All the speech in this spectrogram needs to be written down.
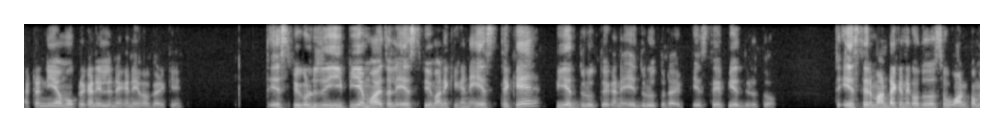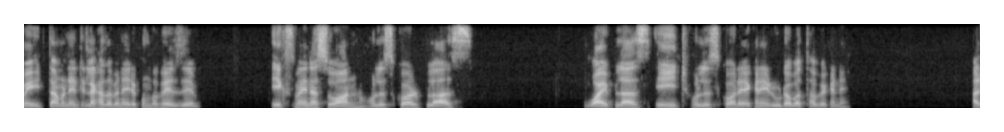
একটা নিয়ামক রেখা নিলেন এখানে এভাবে আর কি। এসপি গুলো যদি ইপিএম হয়, তাহলে এসপি মানে কি এখানে? এস থেকে পি এর দূরত্ব এখানে, এই দূরত্বটা এস থেকে পি এর দূরত্ব। তো এস এর মানটা এখানে কত আছে ওয়ান কমা এইট তার মানে এটা লেখা যাবে না এরকম ভাবে যে X minus one whole square plus Y plus eight whole square এখানে রুট আবার হবে এখানে। আর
